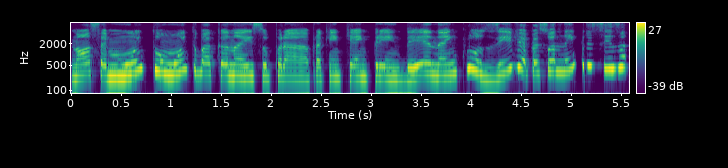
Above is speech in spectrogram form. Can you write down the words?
Nossa, é muito, muito bacana isso para quem quer empreender, né? Inclusive, a pessoa nem precisa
